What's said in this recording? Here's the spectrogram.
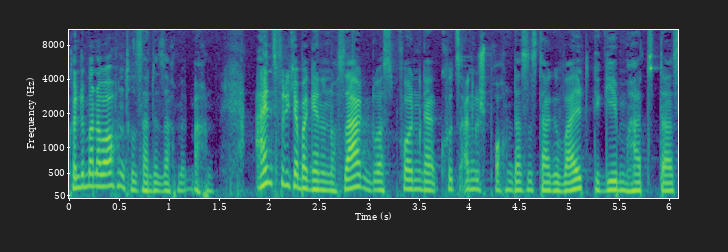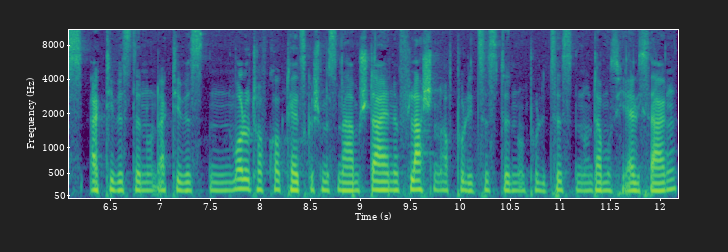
Könnte man aber auch interessante Sachen mitmachen. Eins würde ich aber gerne noch sagen. Du hast vorhin kurz angesprochen, dass es da Gewalt gegeben hat, dass Aktivistinnen und Aktivisten Molotow-Cocktails geschmissen haben, Steine, Flaschen auf Polizistinnen und Polizisten. Und da muss ich ehrlich sagen,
